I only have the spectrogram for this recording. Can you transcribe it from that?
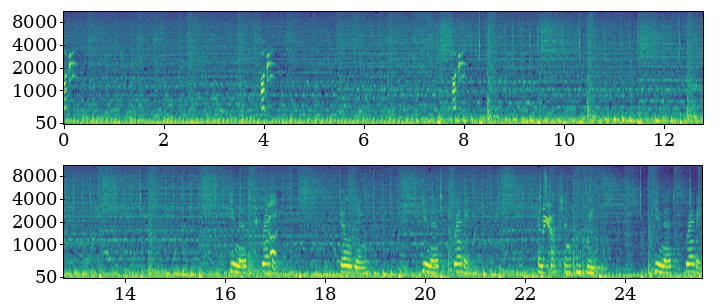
Affirmative. Affirmative. Affirmative. Unit ready. Building. Unit ready. Construction complete. Unit ready.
